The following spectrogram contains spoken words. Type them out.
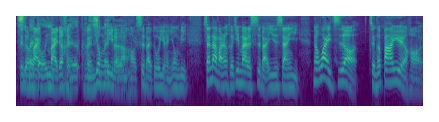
这个买买的很很用力了啦哈，四百多亿很用力，三大法人合计卖了四百一十三亿，那外资啊整个八月哈。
